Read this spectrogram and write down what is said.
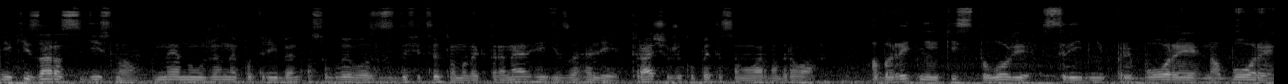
який зараз дійсно не нужен, не потрібен, особливо з дефіцитом електроенергії і взагалі краще вже купити самовар на дровах. Габаритні якісь столові срібні прибори, набори.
